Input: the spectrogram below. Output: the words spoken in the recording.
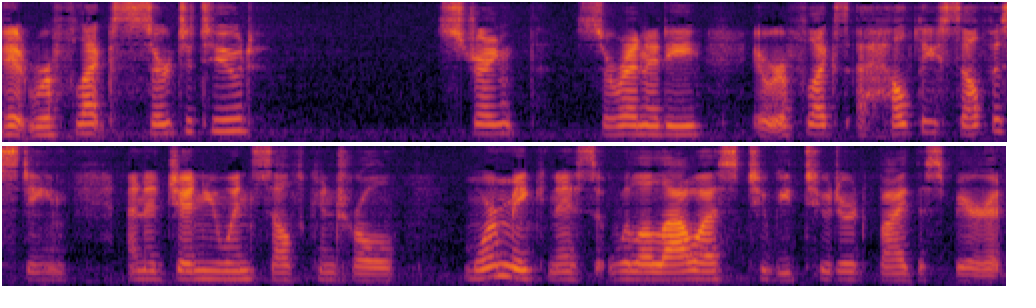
It reflects certitude, strength, serenity. It reflects a healthy self esteem and a genuine self control. More meekness will allow us to be tutored by the Spirit.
